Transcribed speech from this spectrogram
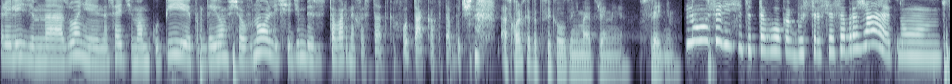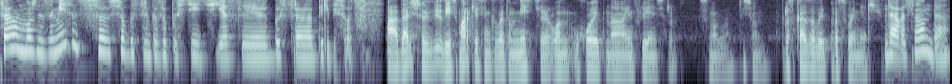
релизим на Озоне, на сайте Мам Купи, продаем все в ноль и сидим без товарных остатков. Вот так как-то обычно. А сколько этот цикл занимает времени в среднем? Ну, зависит от того, как быстро все соображают. Но в целом можно за месяц все быстренько запустить, если быстро переписываться. А дальше весь маркетинг в этом месте, он уходит на инфлюенсера самого. То есть он рассказывает про свой мерч. Да, в основном да.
